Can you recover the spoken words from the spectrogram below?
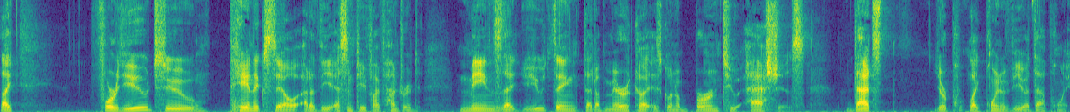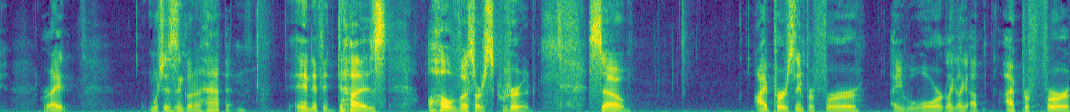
Like for you to panic sell out of the S&P 500 means that you think that America is going to burn to ashes. That's your like point of view at that point, right? Which isn't going to happen. And if it does, all of us are screwed. So I personally prefer a war like like a, I prefer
